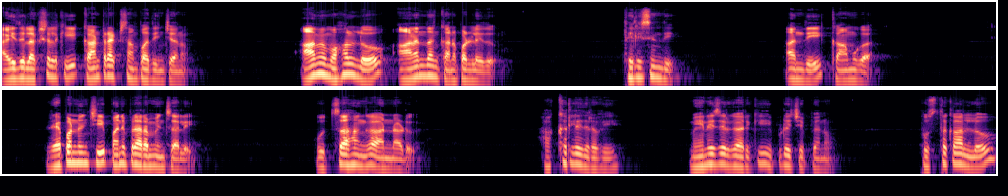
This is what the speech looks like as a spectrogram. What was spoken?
ఐదు లక్షలకి కాంట్రాక్ట్ సంపాదించాను. ఆమె మొహంలో ఆనందం కనపడలేదు. తెలిసింది అంది కాముగా. రేపటి నుంచి పని ప్రారంభించాలి ఉత్సాహంగా అన్నాడు. అక్కర్లేదు రవి. మేనేజర్ గారికి ఇప్పుడే చెప్పాను. పుస్తకాల్లో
